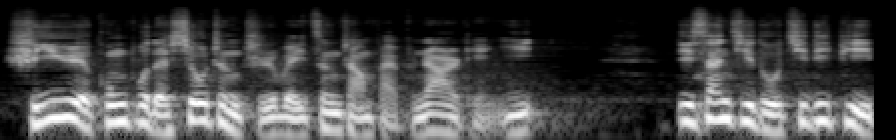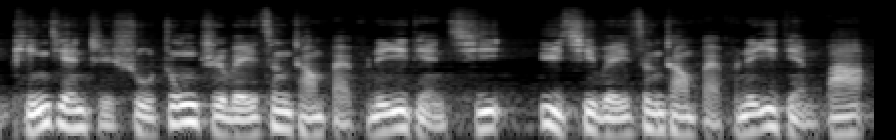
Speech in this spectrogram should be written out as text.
十一月公布的修正值为增长百分之二点一。第三季度 GDP 平减指数中值为增长百分之一点七，预期为增长百分之一点八。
